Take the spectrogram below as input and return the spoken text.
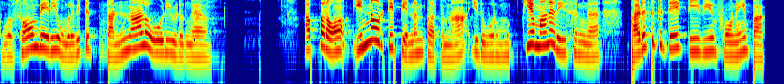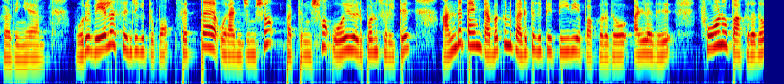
உங்கள் சோம்பேறி உங்களை விட்டு தன்னால் ஓடி விடுங்க அப்புறம் இன்னொரு டிப் என்னன்னு பார்த்தோம்னா இது ஒரு முக்கியமான ரீசனுங்க படுத்துக்கிட்டே டிவியும் ஃபோனையும் பார்க்காதீங்க. ஒரு வேலை செஞ்சுக்கிட்டு இருப்போம். செத்த ஒரு அஞ்சு நிமிஷம் பத்து நிமிஷம் ஓய்வு எடுப்போம்னு சொல்லிட்டு அந்த டைம் டபக்குன்னு படுத்துக்கிட்டு டிவியை பார்க்குறதோ அல்லது ஃபோனை பார்க்குறதோ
